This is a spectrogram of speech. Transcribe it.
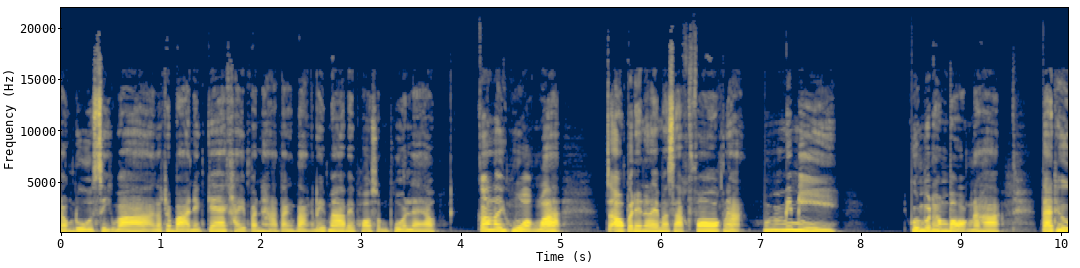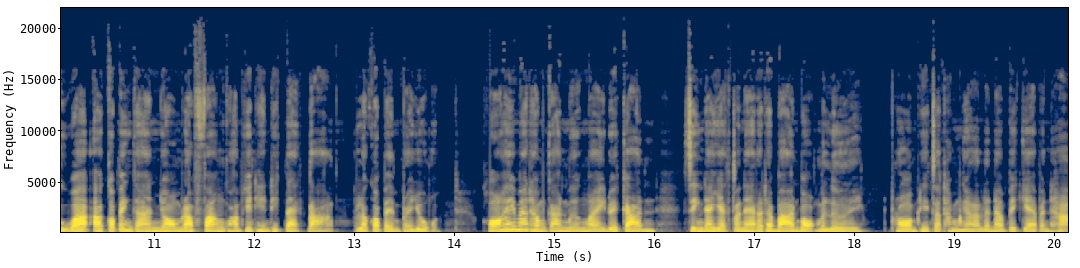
ลองดูสิว่ารัฐบาลเนี่ยแก้ไขปัญหาต่างๆ ได้มากไปพอสมควรแล้ว ก็เลยห่วงว่าจะเอาประเด็นอะไรมาซักฟอกน่ะ ไม่มีคุณบุญธรรมบอกนะคะ แต่ถือว่าก็เป็นการยอมรับฟังความคิดเห็นที่แตกต่าง แล้วก็เป็นประโยชน์ ขอให้มาทำการเมืองใหม่ด้วยกัน สิ่งใดอยากจะแน่รัฐบาลบอกมาเลย พร้อมที่จะทำงานและนำไปแก้ปัญหา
